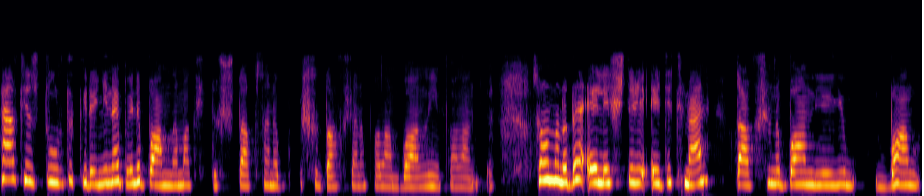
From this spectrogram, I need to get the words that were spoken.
Herkes durduk yere yine beni banlamak istiyor. Şu tavşanı, şu tavşanı falan banlayayım falan diyor. Sonra da eleştiri editmen tavşanı banlayayım, ban,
